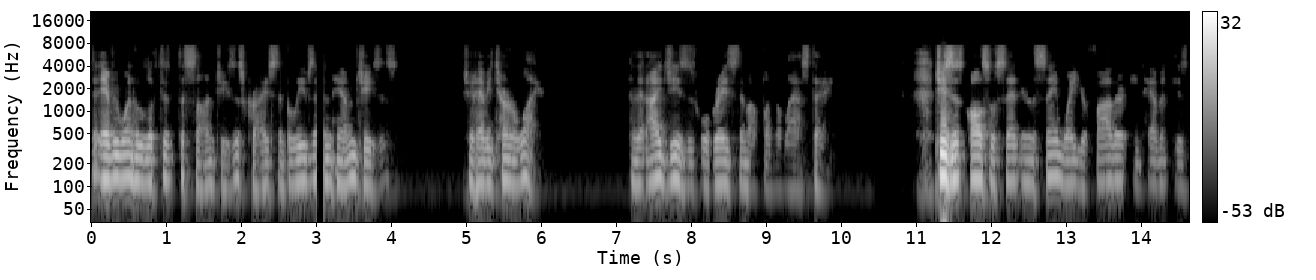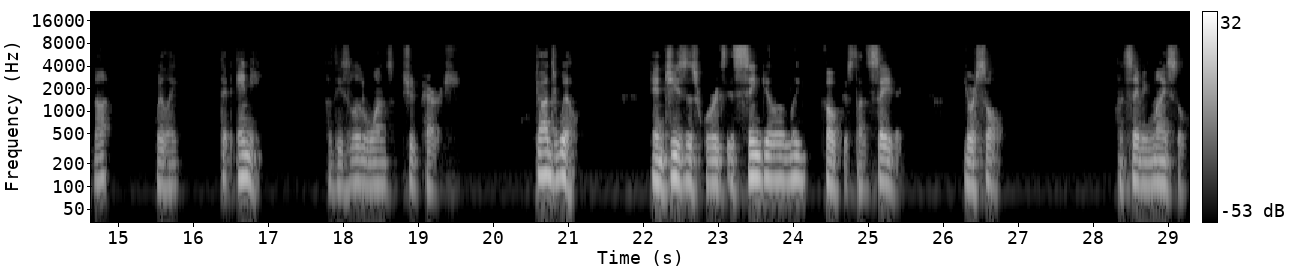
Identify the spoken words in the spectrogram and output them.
that everyone who looks at the Son, Jesus Christ, and believes in him, Jesus, should have eternal life, and that I, Jesus, will raise them up on the last day. Jesus also said, In the same way, your Father in heaven is not willing that any of these little ones should perish. God's will, in Jesus' words, is singularly focused on saving your soul, on saving my soul.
